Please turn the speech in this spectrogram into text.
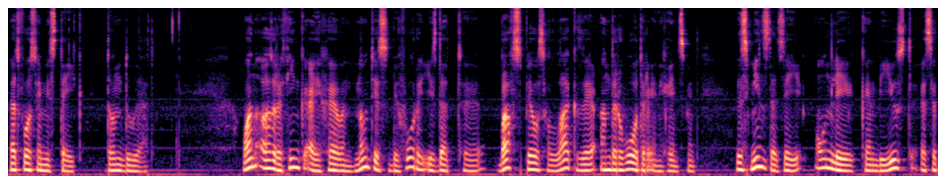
That was a mistake. Don't do that. One other thing I haven't noticed before is that uh, buff spells lack the underwater enhancement. This means that they only can be used as a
